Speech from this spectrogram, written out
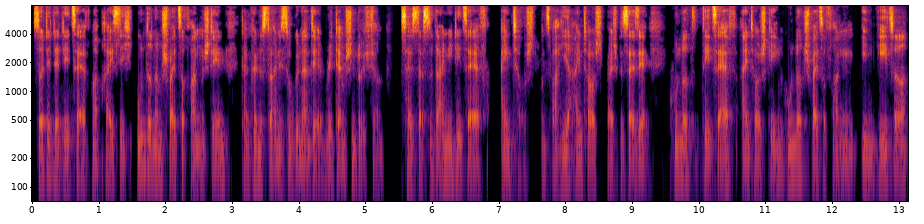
Sollte der DCF mal preislich unter einem Schweizer Franken stehen, dann könntest du eine sogenannte Redemption durchführen. Das heißt, dass du deine DCF eintauscht. Und zwar hier eintauscht beispielsweise 100 DCF eintauscht gegen 100 Schweizer Franken in Ether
